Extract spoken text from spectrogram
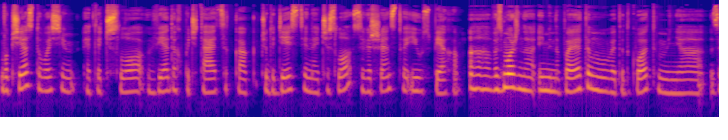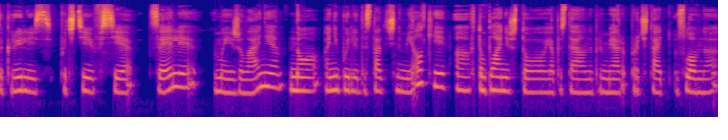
Вообще 108 — это число в ведах почитается как чудодейственное число совершенства и успеха. А, возможно, именно поэтому в этот год у меня закрылись почти все цели, мои желания, но они были достаточно мелкие, а, в том плане, что я поставила, например, прочитать условно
